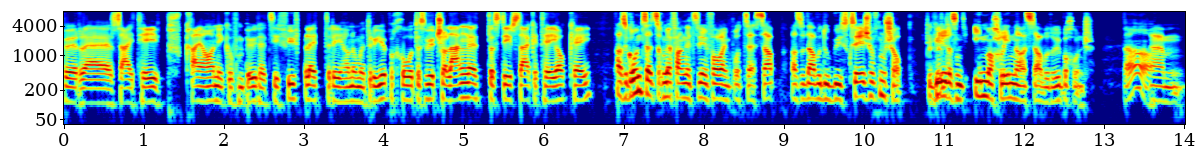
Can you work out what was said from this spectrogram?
jemand äh, sagt, hey, pff, keine Ahnung, auf dem Bild hat sie fünf Blätter, ich habe nur drei bekommen. Das würde schon länger, dass dir sagen, hey, okay, also grundsätzlich, wir fangen jetzt wie vorher im Prozess ab. Also da, wo du bei uns siehst auf dem Shop, die mhm. Bilder sind immer kleiner als da, wo du überkommst. Ah. Ähm,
